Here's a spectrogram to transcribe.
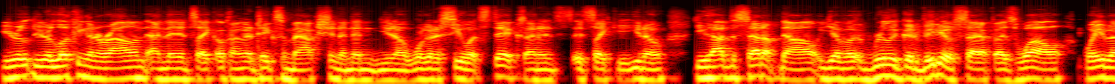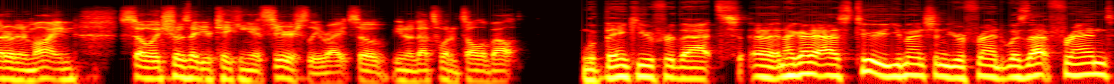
You're you're looking around, and then it's like, okay, I'm going to take some action, and then you know we're going to see what sticks. And it's it's like you know you have the setup now. You have a really good video setup as well, way better than mine. So it shows that you're taking it seriously, right? So you know that's what it's all about. Well, thank you for that. Uh, and I got to ask too. You mentioned your friend. Was that friend?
